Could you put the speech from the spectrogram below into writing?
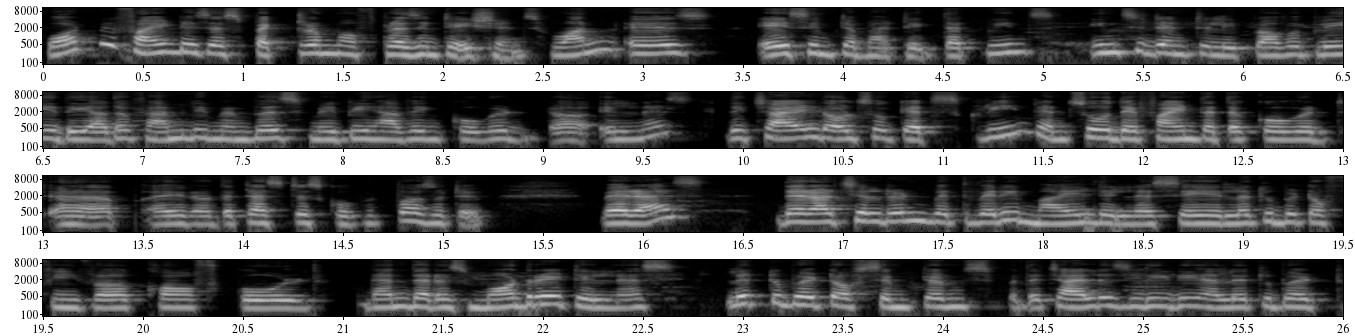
what we find is a spectrum of presentations. One is asymptomatic. That means, incidentally, probably the other family members may be having COVID uh, illness. The child also gets screened, and so they find that the COVID, uh, you know, the test is COVID positive. Whereas there are children with very mild illness, say a little bit of fever, cough, cold. Then there is moderate illness, little bit of symptoms, but the child is leading a little bit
